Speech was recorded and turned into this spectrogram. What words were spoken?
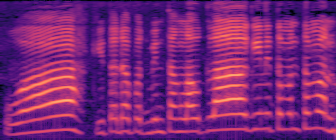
Wah, kita dapat bintang laut lagi nih teman-teman.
